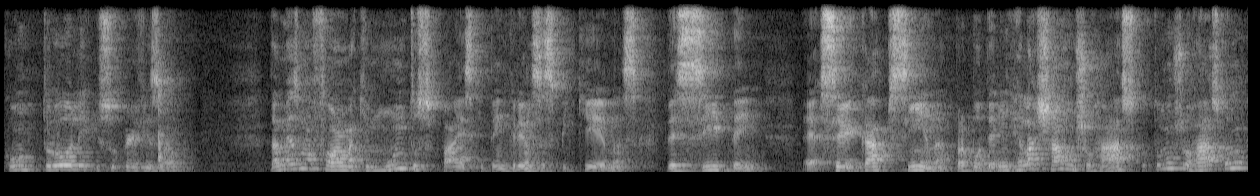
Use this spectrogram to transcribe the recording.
Controle e supervisão. Da mesma forma que muitos pais que têm crianças pequenas decidem é, cercar a piscina para poderem relaxar num churrasco, estou num churrasco, eu não,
